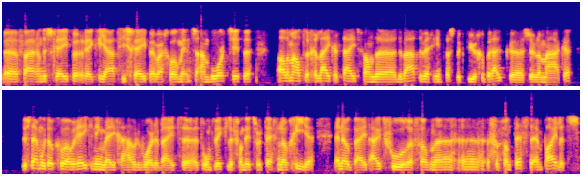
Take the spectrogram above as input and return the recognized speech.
uh, varende schepen, recreatieschepen, waar gewoon mensen aan boord zitten, allemaal tegelijkertijd van de, de waterweginfrastructuur gebruik zullen maken. Dus daar moet ook gewoon rekening mee gehouden worden bij het, het ontwikkelen van dit soort technologieën. En ook bij het uitvoeren van, van testen en pilots.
